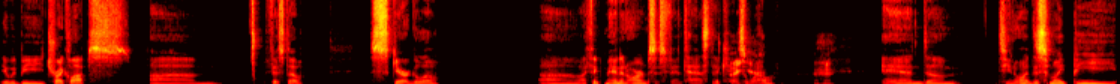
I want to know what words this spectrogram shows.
it would be Triclops, um, Fisto, Scare Glow. Uh, I think Man in Arms is fantastic Uh, as yeah. well. Mhm. And um, do you know what? This might be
